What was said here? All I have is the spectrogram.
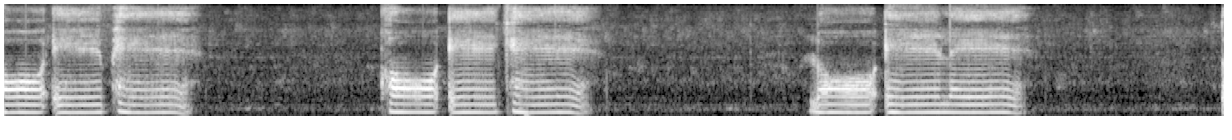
อแอแพ คอแอแค รอแอแล ต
